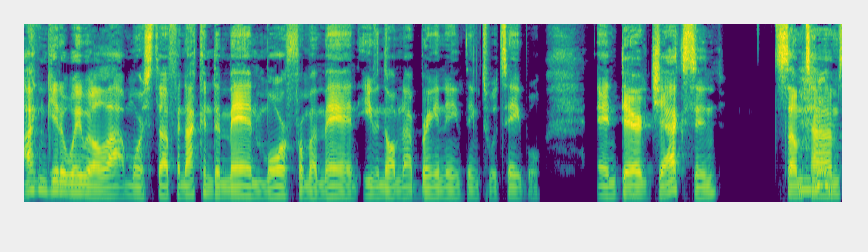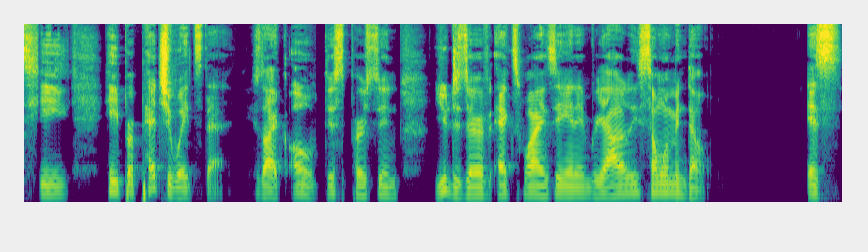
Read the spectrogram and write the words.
I can get away with a lot more stuff and I can demand more from a man even though I'm not bringing anything to a table. And Derrick Jaxn mm-hmm. sometimes he he perpetuates that. He's like, "Oh, this person you deserve X, Y, and Z," and in reality, some women don't. It's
